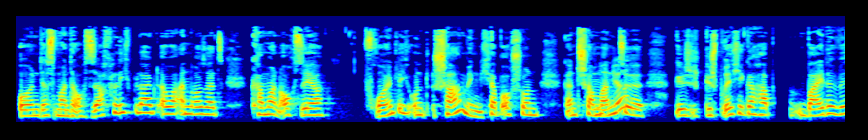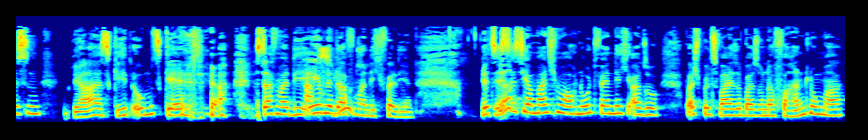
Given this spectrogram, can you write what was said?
und dass man da auch sachlich bleibt, aber andererseits kann man auch sehr freundlich und charming. Ich habe auch schon ganz charmante Ges Gespräche gehabt. Beide wissen, ja, es geht ums Geld. Ja, das darf man die Ebene Absolut. darf man nicht verlieren. Jetzt ist Ja. es ja manchmal auch notwendig, also beispielsweise bei so einer Verhandlung mal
